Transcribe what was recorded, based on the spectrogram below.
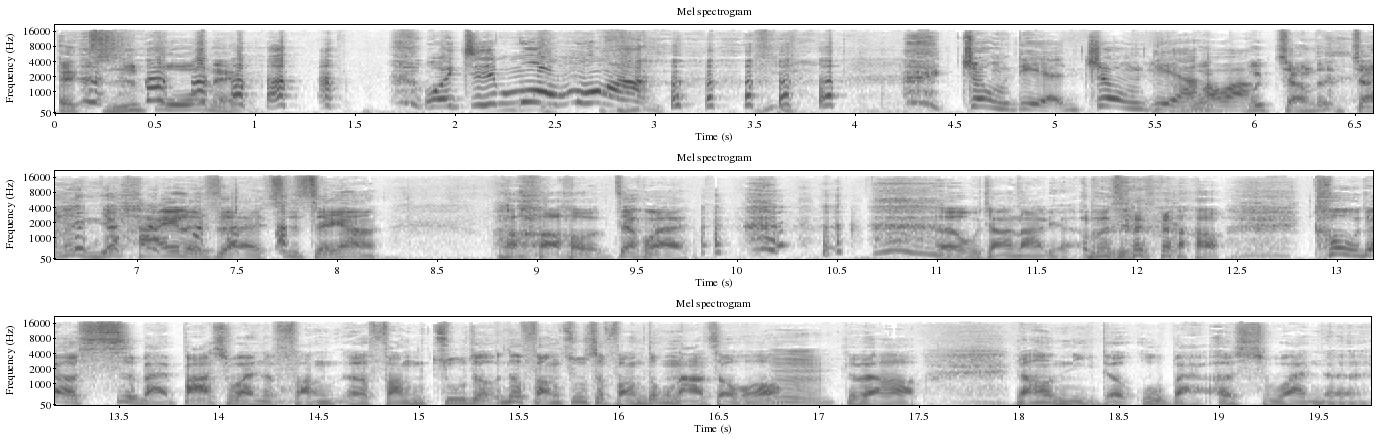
哎、欸，直播呢？我直默默啊，重点重点，好不好？我讲的讲的你就嗨了是吧？是怎样？好，好，再回来。呃，我讲到哪里啊？不是，好，扣掉四百八十万的房呃房租之后，那房租是房东拿走哦，嗯，对不对哈？然后你的五百二十万呢，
